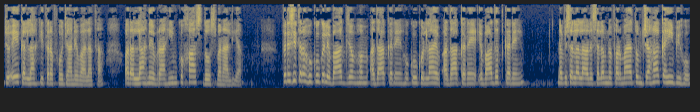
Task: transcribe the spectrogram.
جو ایک اللہ کی طرف ہو جانے والا تھا، اور اللہ نے ابراہیم کو خاص دوست بنا لیا۔ پھر اسی طرح حقوق العباد جب ہم ادا کریں، حقوق اللہ ادا کریں، عبادت کریں، نبی صلی اللہ علیہ وسلم نے فرمایا، تم جہاں کہیں بھی ہو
